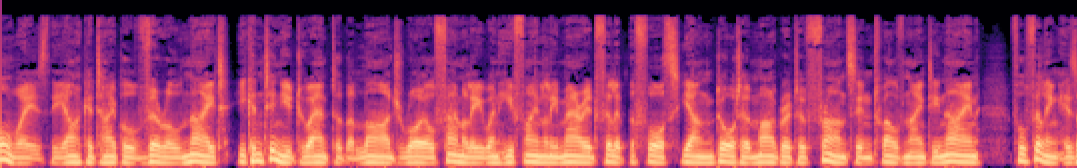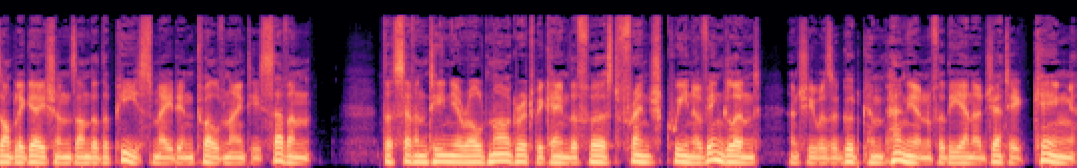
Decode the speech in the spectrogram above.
Always the archetypal virile knight, he continued to add to the large royal family when he finally married Philip IV's young daughter Margaret of France in 1299, fulfilling his obligations under the peace made in 1297. The seventeen-year-old Margaret became the first French Queen of England, and she was a good companion for the energetic king.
